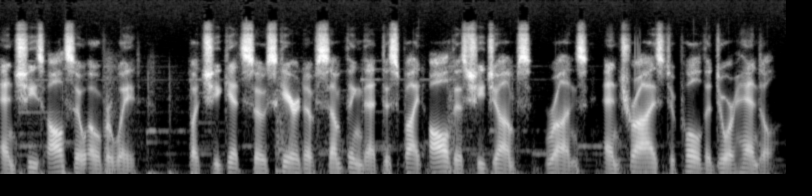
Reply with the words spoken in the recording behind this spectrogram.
and she's also overweight, but she gets so scared of something that despite all this she jumps, runs, and tries to pull the door handle.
